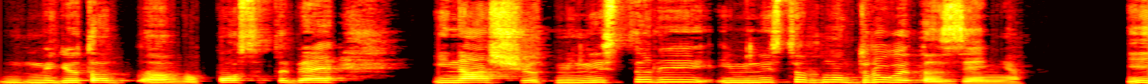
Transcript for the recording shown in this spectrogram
меѓутоа во посета беа и нашиот министер и, и на другата земја и,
